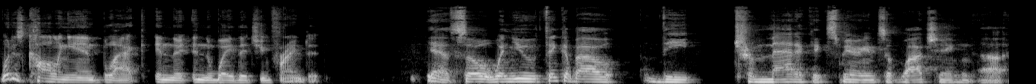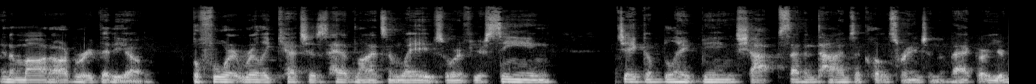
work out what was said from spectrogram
What is calling in black in the in the way that you framed it? Yeah. So when you think about the traumatic experience of watching uh, an Ahmaud Arbery video before it really catches headlines and waves, or if you're seeing Jacob Blake being shot seven times at close range in the back, or you're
